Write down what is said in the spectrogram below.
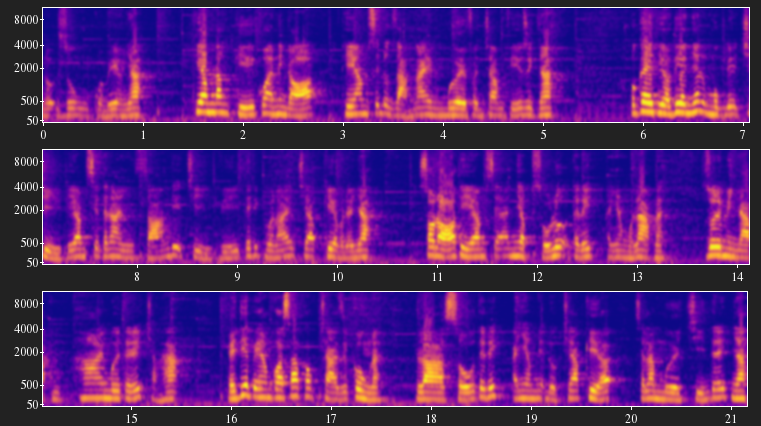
nội dung của video nha Khi em đăng ký qua link đó thì em sẽ được giảm ngay 10% phí giao dịch nha Ok thì đầu tiên nhất là mục địa chỉ thì em sẽ tiến hành dán địa chỉ ví TEDx vừa nãy chép kia vào đây nha Sau đó thì em sẽ nhập số lượng TEDx anh em muốn nạp này. Rồi đây mình nạp 20 TEDx chẳng hạn. Kế tiếp em quan sát góc trái dưới cùng này là số TEDx anh em nhận được trên app kia ấy, sẽ là 19 TEDx nha.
